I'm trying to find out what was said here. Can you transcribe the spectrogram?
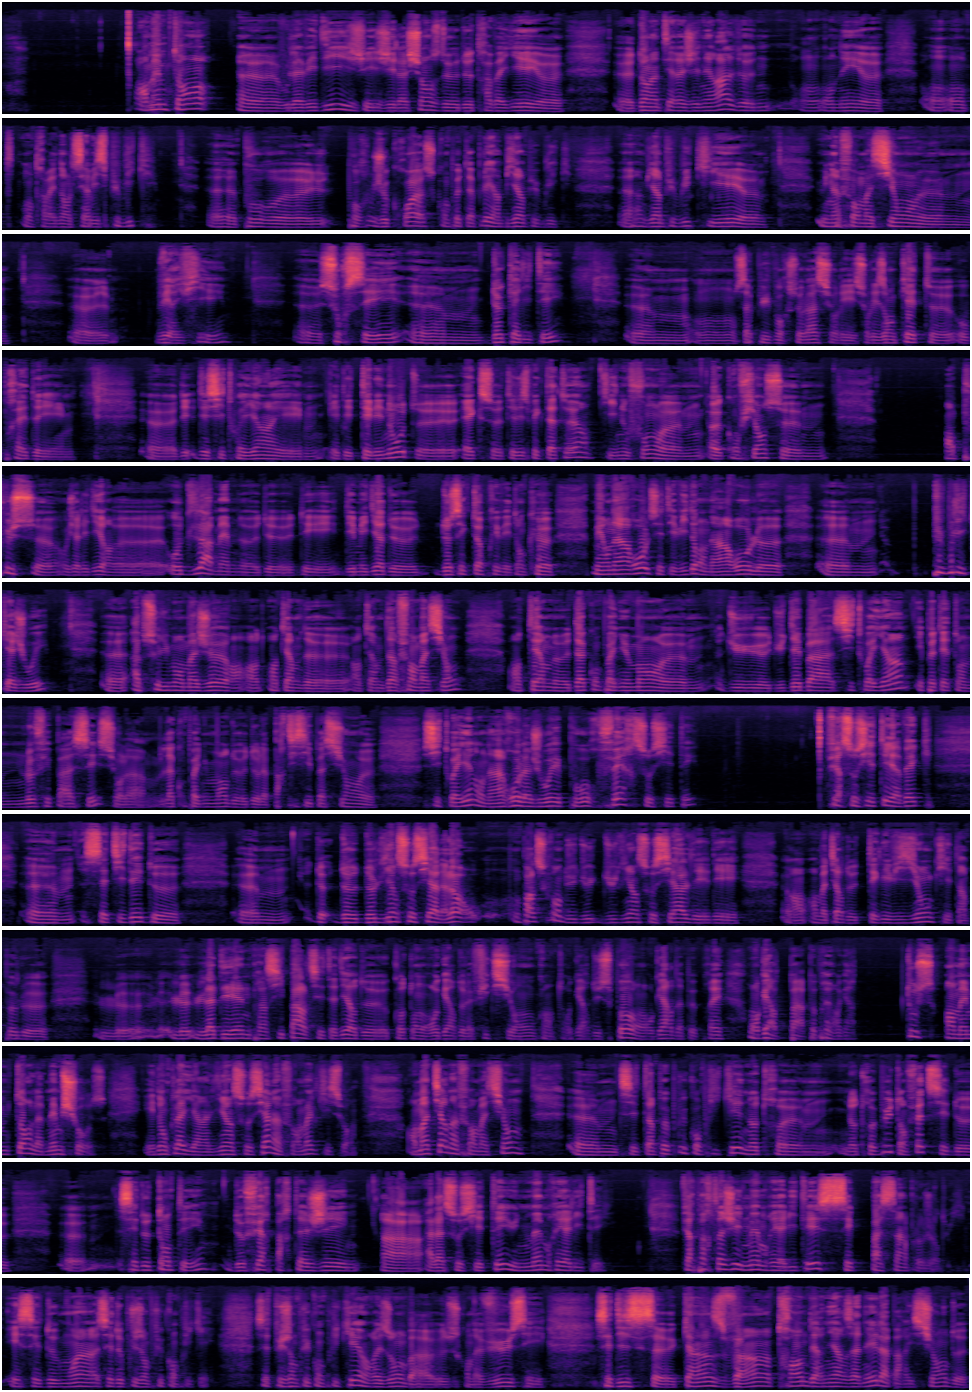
En même temps, vous l'avez dit, j'ai la chance de, travailler dans l'intérêt général, on, est, euh, on, travaille dans le service public euh, pour, pour, je crois, ce qu'on peut appeler un bien public. Un bien public qui est une information vérifiée, sourcée, de qualité. on s'appuie pour cela sur les, sur les enquêtes auprès des, euh, des, citoyens et, des télénautes, euh, ex-téléspectateurs, qui nous font euh, confiance en plus, j'allais dire, au-delà même des, médias de, secteur privé. Donc, mais on a un rôle, c'est évident, on a un rôle public à jouer, absolument majeur en, en termes d'information en termes d'accompagnement euh, du, débat citoyen, et peut-être on ne le fait pas assez sur l'accompagnement de, la participation euh, citoyenne. On a un rôle à jouer pour faire société, faire société avec euh, cette idée de, lien social. Alors, on parle souvent du, lien social en, matière de télévision, qui est un peu le, l'ADN principal, c'est-à-dire de quand on regarde de la fiction, quand on regarde du sport, on regarde à peu près, on regarde pas à peu près, on regarde tous en même temps la même chose. Et donc là, il y a un lien social informel qui se forme. En matière d'information, euh, c'est un peu plus compliqué. Notre, euh, notre but, en fait, c'est de, euh, c'est de tenter de faire partager à, à, la société une même réalité. Faire partager une même réalité, c'est pas simple aujourd'hui et c'est de, moins, c'est de plus en plus compliqué. C'est de plus en plus compliqué en raison, bah, ce qu'on a vu, ces 10, 15, 20, 30 dernières années, l'apparition de,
